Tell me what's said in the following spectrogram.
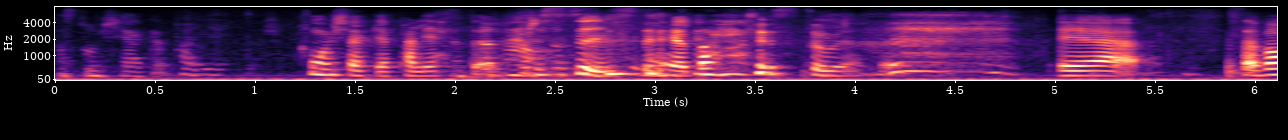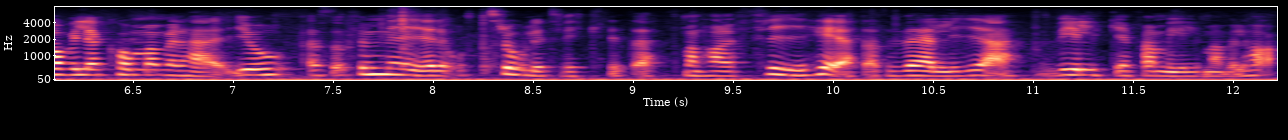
Fast hon käkar paljetter. Hon käkar paljetter, precis. Det är en helt annan historia. Eh, så här, vad vill jag komma med det här? Jo, alltså för mig är det otroligt viktigt att man har en frihet att välja vilken familj man vill ha.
